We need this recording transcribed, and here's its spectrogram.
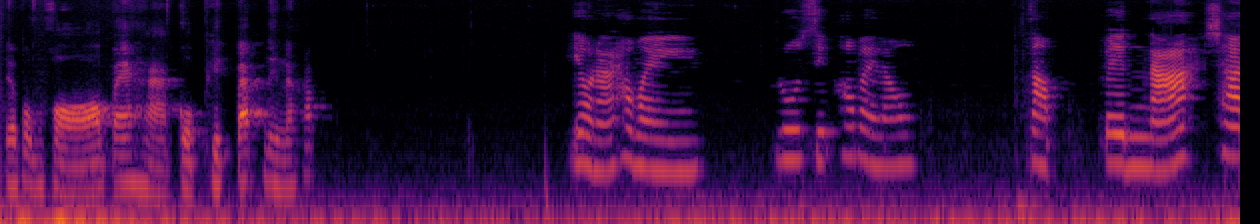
เดี๋ยวผมขอไปหากบพิษแป๊บหนึ่งนะครับ เดี๋ยวนะทำไมรูดซิปเข้าไปแล้ว จับเป็นนะ ใช่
